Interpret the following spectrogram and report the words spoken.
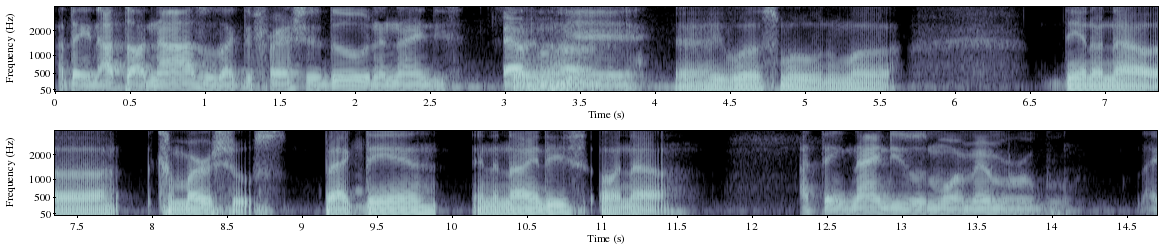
I think I thought Nas was like the freshest dude in the '90s. Ever, huh? Yeah, Yeah, he was smooth and uh, then or now uh, commercials back then in the '90s or now. I think '90s was more memorable. Like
